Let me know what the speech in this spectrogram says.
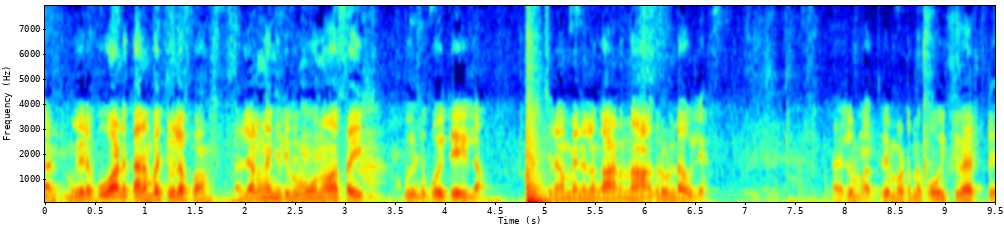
അടുത്തമ്മ പിന്നെ പോവാണ്ടിക്കാനും പറ്റൂലപ്പാ. കല്യാണം കഴിഞ്ഞിട്ട് ഇപ്പൊ മൂന്ന് മാസമായി വീട്ടിൽ പോയിട്ടേ ഇല്ല. അച്ഛനും അമ്മേനെല്ലാം കാണുന്ന ആഗ്രഹം ഉണ്ടാവില്ലേ എന്തായാലും അത്രയും പെട്ടെന്ന് പോയിട്ട് വരട്ട്.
